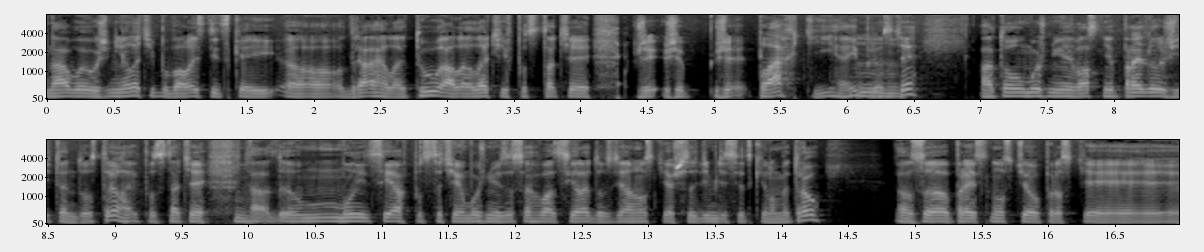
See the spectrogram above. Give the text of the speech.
náboju, že neletí po balistickej uh, dráhe letu, ale letí v podstate, že, že, že plachtí, hej, mm-hmm. proste a to umožňuje vlastne predlžiť ten dostrel. Aj v podstate tá munícia v podstate umožňuje zasahovať ciele do vzdialenosti až 70 km s presnosťou proste e,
